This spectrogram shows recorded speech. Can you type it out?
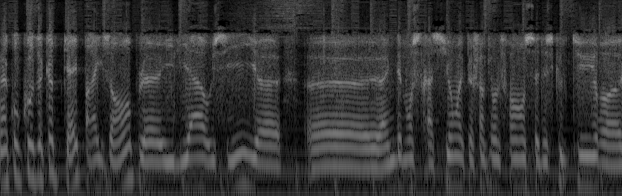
un concours de cupcakes par exemple. Euh, il y a aussi euh, une démonstration avec le champion de France de sculpture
